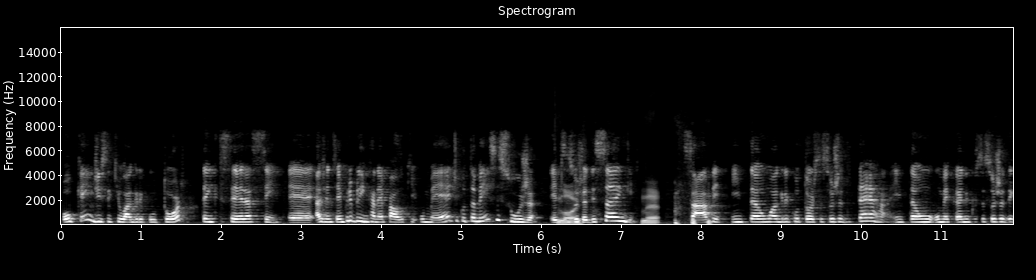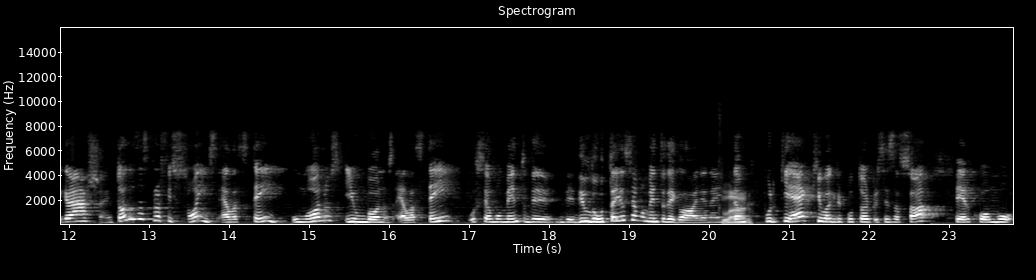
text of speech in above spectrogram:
ou quem disse que o agricultor tem que ser assim? É, a gente sempre brinca, né, Paulo, que o médico também se suja, ele Lógico. se suja de sangue, né? sabe? Então o agricultor se suja de terra, então o mecânico se suja de graxa. Em todas as profissões, elas têm um ônus e um bônus, elas têm o seu momento de, de, de luta e o seu momento de glória, né? Então, claro. Então, por que é que o agricultor precisa só ter como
